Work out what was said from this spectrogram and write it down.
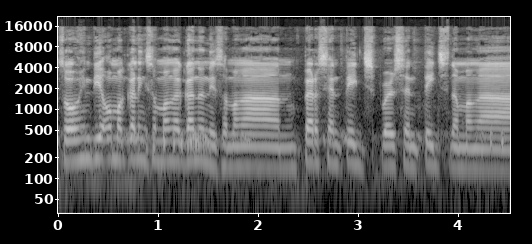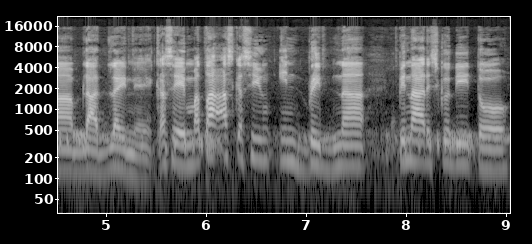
So hindi ako magaling sa mga ganun eh, sa mga percentage percentage ng mga bloodline eh. Kasi mataas kasi yung inbreed na pinaris ko dito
